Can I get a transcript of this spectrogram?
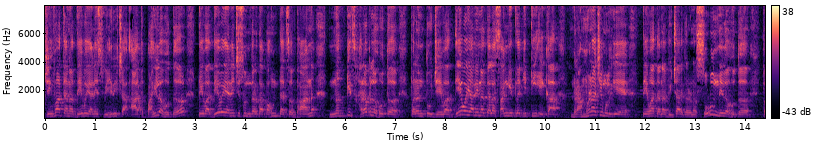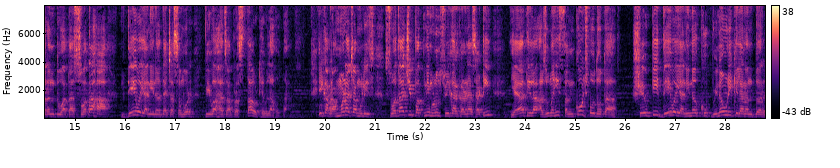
जेव्हा त्यानं देवयानीस विहिरीच्या आत पाहिलं होतं तेव्हा देवयानीची सुंदरता पाहून त्याचं भान नक्कीच हरपलं होतं. परंतु जेव्हा देवयानीनं त्याला सांगितलं की ती एका ब्राह्मणाची मुलगी आहे तेव्हा त्यानं विचार करणं सोडून दिलं होतं. परंतु आता स्वतः देवयानीनं त्याच्यासमोर विवाहाचा प्रस्ताव ठेवला होता. एका ब्राह्मणाच्या मुलीस स्वतःची पत्नी म्हणून स्वीकार करण्यासाठी ययातीला अजूनही संकोच होत होता. शेवटी देवयानीनं खूप विनवणी केल्यानंतर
